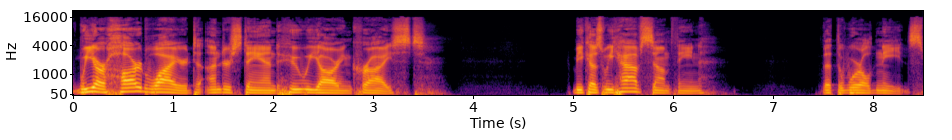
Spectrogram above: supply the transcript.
We are hardwired to understand who we are in Christ because we have something that the world needs.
